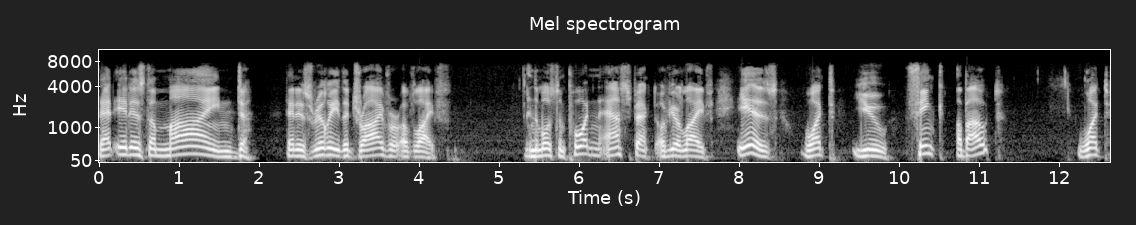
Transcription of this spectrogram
that it is the mind that is really the driver of life. And the most important aspect of your life is what you think about, what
